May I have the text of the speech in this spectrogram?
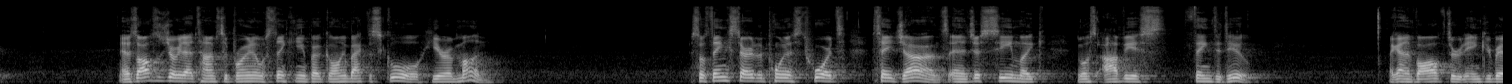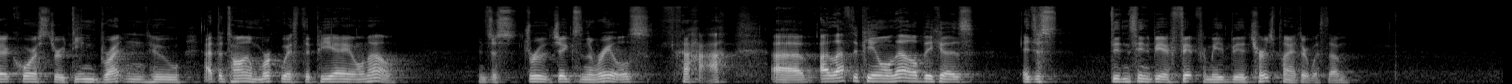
And it's also during that time Sabrina was thinking about going back to school here in MUN. So things started to point us towards St. John's, and it just seemed like the most obvious thing to do. I got involved through the incubator course through Dean Brenton, who at the time worked with the PAONL, and just drew the jigs and the reels. uh, I left the PAONL because it just didn't seem to be a fit for me to be a church planter with them.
